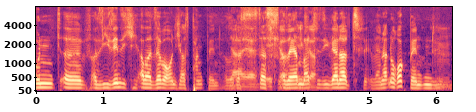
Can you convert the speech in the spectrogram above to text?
Und äh, also die sehen sich aber selber auch nicht als Punkband. Also Ja, das, ja, das, eh klar, also er eh meinte, klar. sie wären halt, wären halt eine Rockband. Und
